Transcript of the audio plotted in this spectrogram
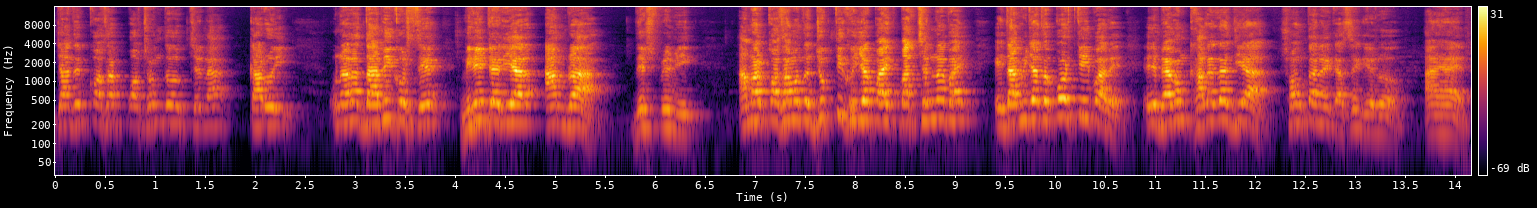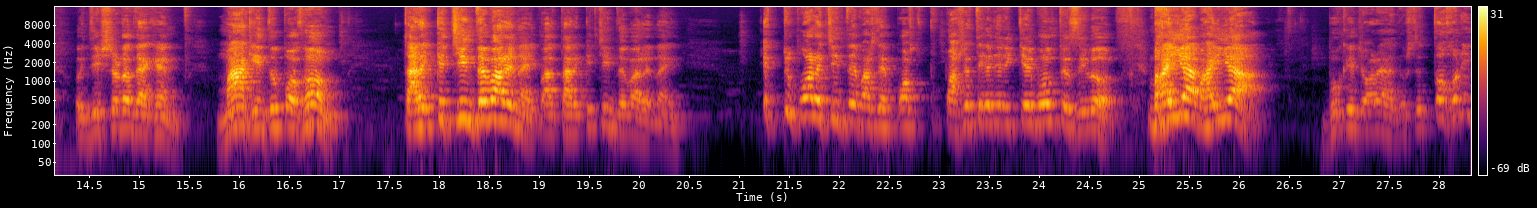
যাদের কথা পছন্দ হচ্ছে না কারোই। ওনারা দাবি করছে, মিলিটারি আর আমরা দেশপ্রেমিক। আমার কথা মতো যুক্তি খুঁজে পাই, পাচ্ছেন না ভাই? এই দাবিটা তো করতেই পারে। এই যে বেগম খালেদা জিয়া সন্তানের কাছে গেল আয় হ্যাঁ ওই দৃশ্যটা দেখেন। মা কিন্তু প্রথম তারিখকে চিনতে পারে নাই, বা তারিখকে চিনতে পারে নাই। একটু পরে চিনতে পারছে পাশে থেকে যদি কে বলতেছিল, ভাইয়া ভাইয়া বুকে জড়ায় ধরছে তখনই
